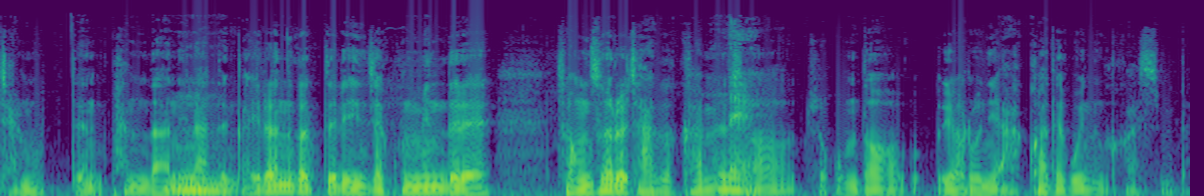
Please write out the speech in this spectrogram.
잘못된 판단이라든가 음. 이런 것들이 이제 국민들의 정서를 자극하면서 네. 조금 더 여론이 악화되고 있는 것 같습니다.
